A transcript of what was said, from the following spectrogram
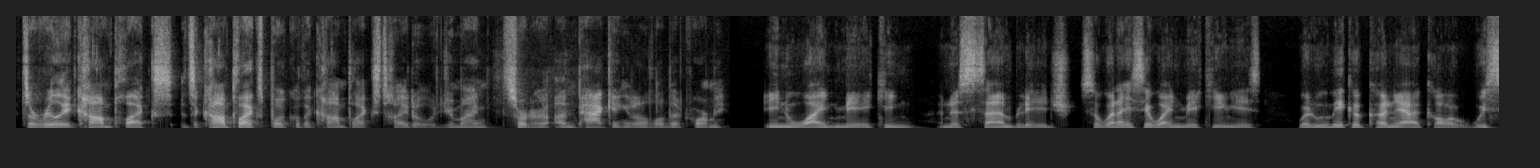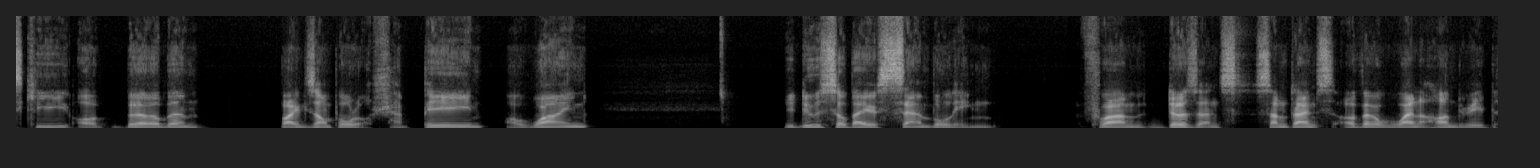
it's a really complex it's a complex book with a complex title. Would you mind sort of unpacking it a little bit for me? In winemaking, an assemblage. So when I say winemaking is when we make a cognac or whiskey or bourbon, for example, or champagne or wine, you do so by assembling from dozens, sometimes over 100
